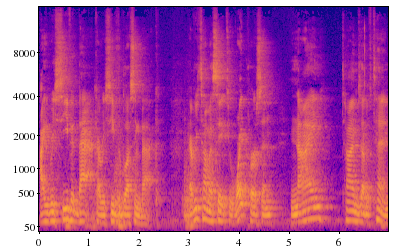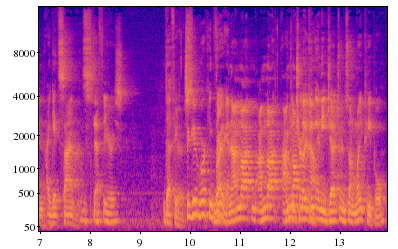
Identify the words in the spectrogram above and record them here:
I receive it back. I receive the blessing back. Every time I say it to a white person, nine times out of ten, I get silence, Deaf ears. Deaf ears. It's a good working theory. Right, and I'm not. I'm not. I'm not making any judgments on white people.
